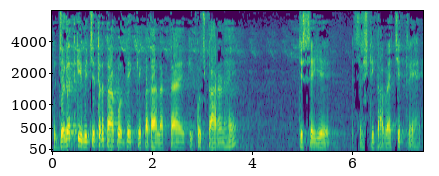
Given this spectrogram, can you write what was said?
तो जगत की विचित्रता को देख के पता लगता है कि कुछ कारण है जिससे ये सृष्टि का वैचित्र्य है।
